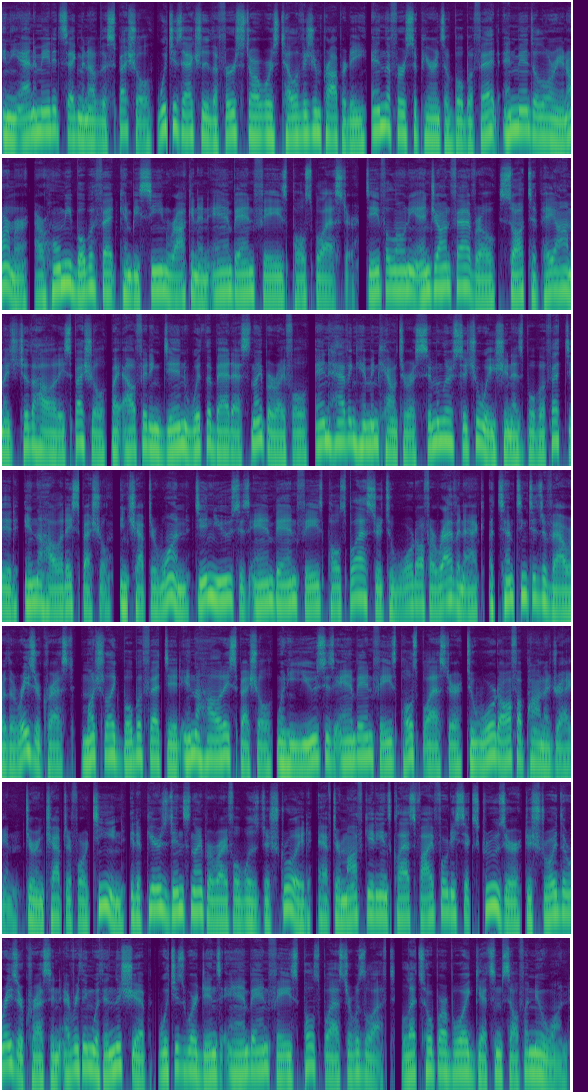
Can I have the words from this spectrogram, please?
In the animated segment of the special, which is actually the first Star Wars television property and the first appearance of Boba Fett and Mandalorian armor, our homie Boba Fett can be seen rocking an Amban Phase Pulse Blaster. Dave Filoni and Jon Favreau sought to pay homage to the holiday special by outfitting Din with a badass sniper rifle and having him encounter a similar situation as Boba Fett did in the holiday special. In Chapter 1, Din used his Amban Phase Pulse Blaster to ward off a Ravinak attempting to devour the Razor Crest, much like Boba Fett did in the holiday special when he used his Amban Phase Pulse Blaster to ward off a Panna Dragon. During Chapter 14, it appears Din's sniper rifle was destroyed after Moff Gideon's Class 546 cruiser destroyed the Razor Crest and everything within the ship, which is where Din's Amban Phase Pulse Blaster was left. Let's hope our boy gets himself a new one.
